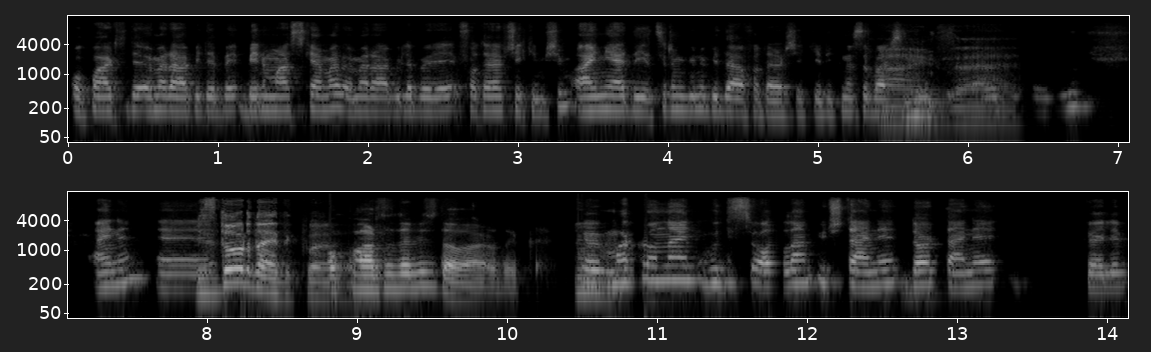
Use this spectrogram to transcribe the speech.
O partide Ömer abi de be- benim maskem var. Ömer abiyle böyle fotoğraf çekilmişim. Aynı yerde yatırım günü bir daha fotoğraf çekildik. Nasıl başladı? güzel. Aynen. Ee, Biz de oradaydık bu arada. O partide biz de vardık. e, Macron Line hoodie'si olan 3 tane, 4 tane böyle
